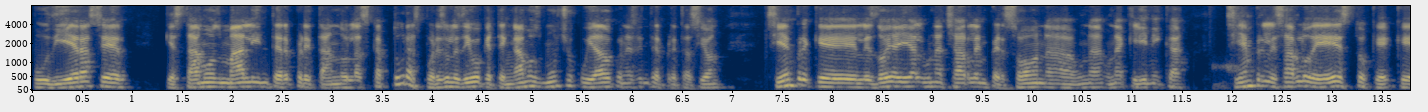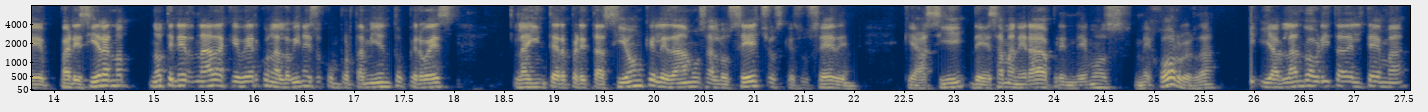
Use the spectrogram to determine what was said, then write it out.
pudiera ser que estamos mal interpretando las capturas. Por eso les digo que tengamos mucho cuidado con esa interpretación Siempre que les doy ahí alguna charla en persona, una, una clínica, siempre les hablo de esto, que, que pareciera no, no tener nada que ver con la lobina y su comportamiento, pero es la interpretación que le damos a los hechos que suceden, que así, de esa manera aprendemos mejor, ¿verdad? Y, hablando ahorita del tema,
